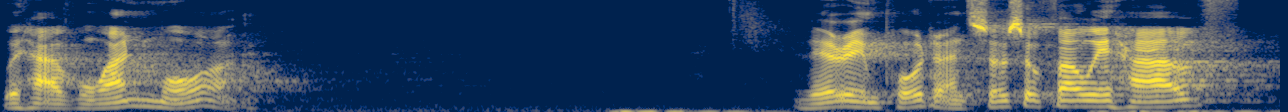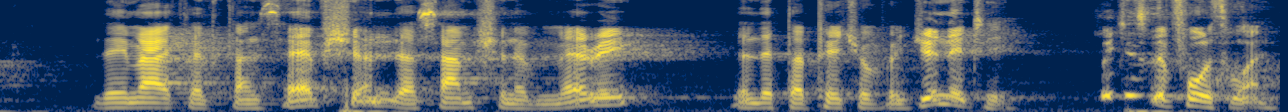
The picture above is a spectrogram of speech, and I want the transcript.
We have one more. Very important. So, so far we have the Immaculate Conception, the Assumption of Mary, then the Perpetual Virginity. Which is the fourth one?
